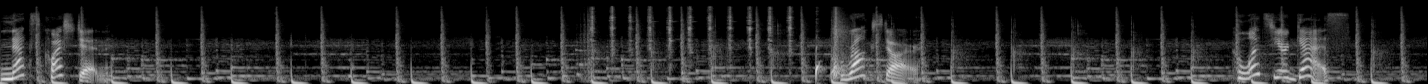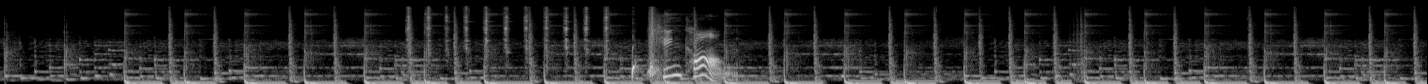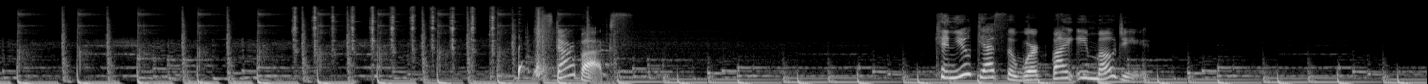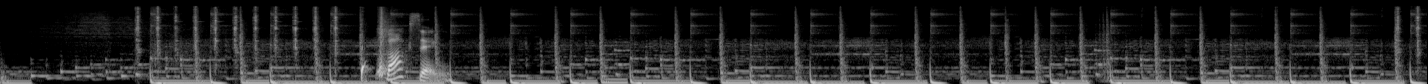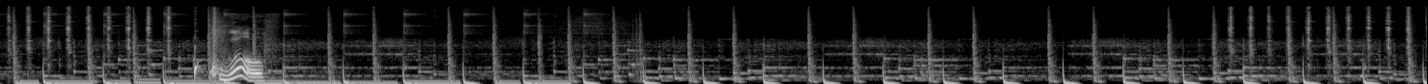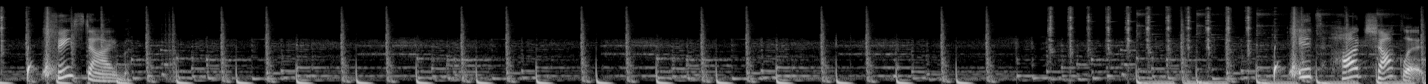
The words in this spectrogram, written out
Next question. Rockstar. What's your guess? King Kong. Starbucks. Can you guess the work by emoji? Boxing. Wolf. FaceTime. It's hot chocolate.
